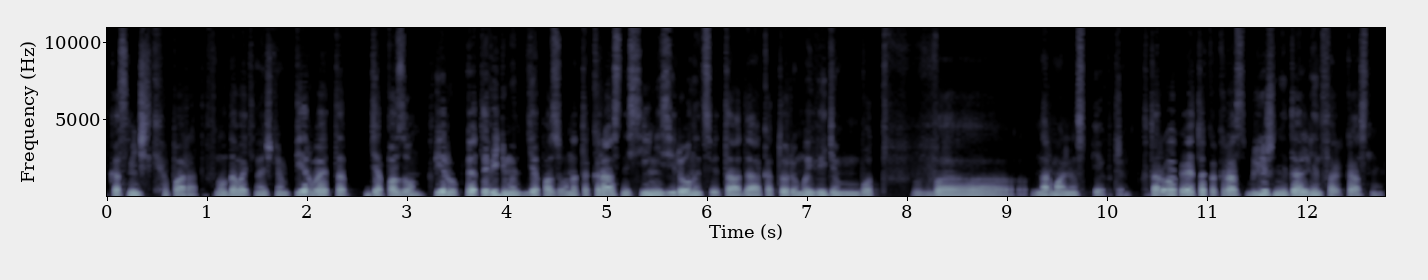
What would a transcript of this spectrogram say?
космических аппаратов. Ну, давайте начнем. Первое – это диапазон. Первый – это видимый диапазон. Это красный, синий, зеленый цвета, да, которые мы видим вот в нормальном спектре. Второе – это как раз ближний, дальний инфракрасный.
